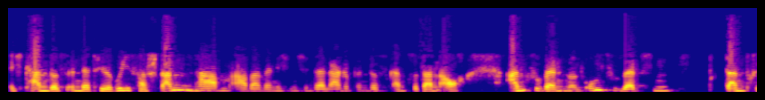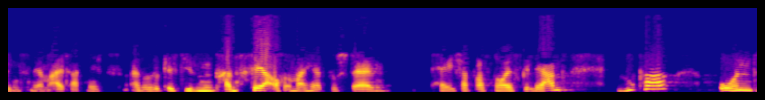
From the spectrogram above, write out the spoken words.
Ich kann das in der Theorie verstanden haben, aber wenn ich nicht in der Lage bin, das Ganze dann auch anzuwenden und umzusetzen, dann bringt es mir im Alltag nichts. Also wirklich diesen Transfer auch immer herzustellen. Hey, ich habe was Neues gelernt. Super. Und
